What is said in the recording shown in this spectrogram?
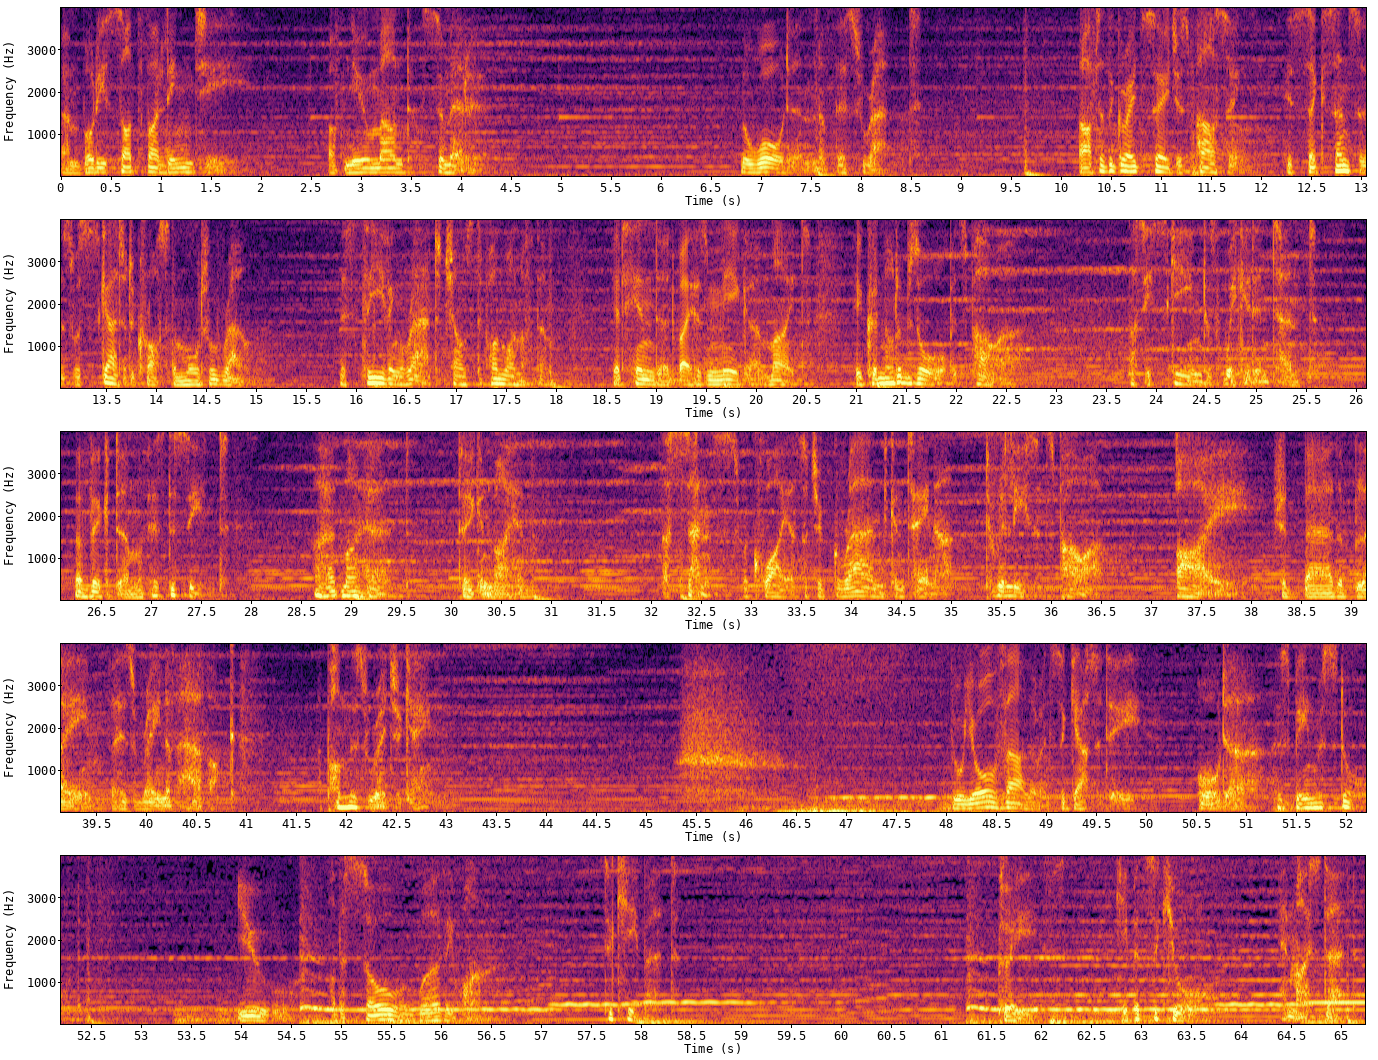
Am Bodhisattva Lingji of New Mount Sumeru. The warden of this rat. After the great sage's passing, his six senses were scattered across the mortal realm. This thieving rat chanced upon one of them, yet hindered by his meager might, he could not absorb its power. Thus he schemed with wicked intent. A victim of his deceit, I had my head taken by him. The sense requires such a grand container to release its power. I should bear the blame for his reign of havoc upon this ridge again. Through your valor and sagacity, order has been restored. You are the sole worthy one to keep it. Please, keep it secure in my stead.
